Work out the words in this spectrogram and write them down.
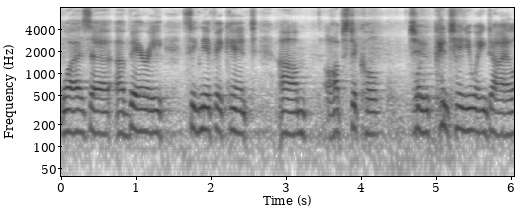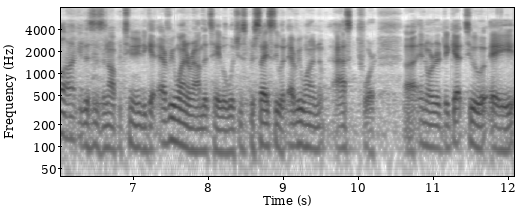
was a, a very significant um, obstacle to continuing dialogue. This is an opportunity to get everyone around the table, which is precisely what everyone asked for uh, in order to get to a,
